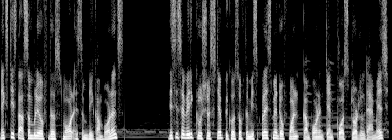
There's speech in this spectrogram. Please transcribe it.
Next is the assembly of the small SMD components. This is a very crucial step because of the misplacement of one component can cause total damage.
